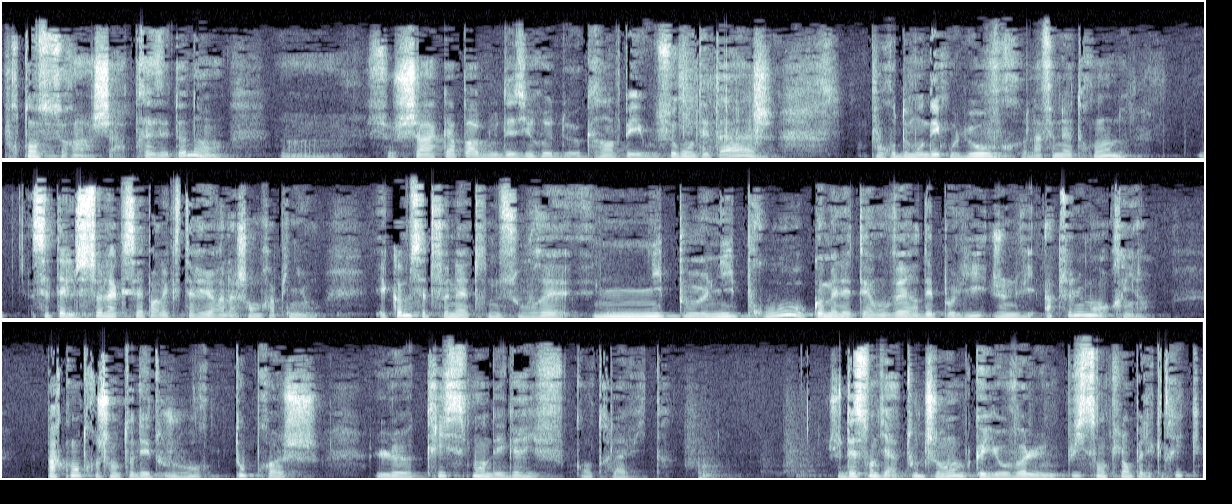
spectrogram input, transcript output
Pourtant, ce sera un chat très étonnant. Euh, ce chat capable ou désireux de grimper au second étage pour demander qu'on lui ouvre la fenêtre ronde, c'était le seul accès par l'extérieur à la chambre à pignon. Et comme cette fenêtre ne s'ouvrait ni peu ni prou, comme elle était en verre dépoli, je ne vis absolument rien. Par contre, j'entendais toujours, tout proche, le crissement des griffes contre la vitre. Je descendis à toutes jambes, cueillis au vol une puissante lampe électrique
